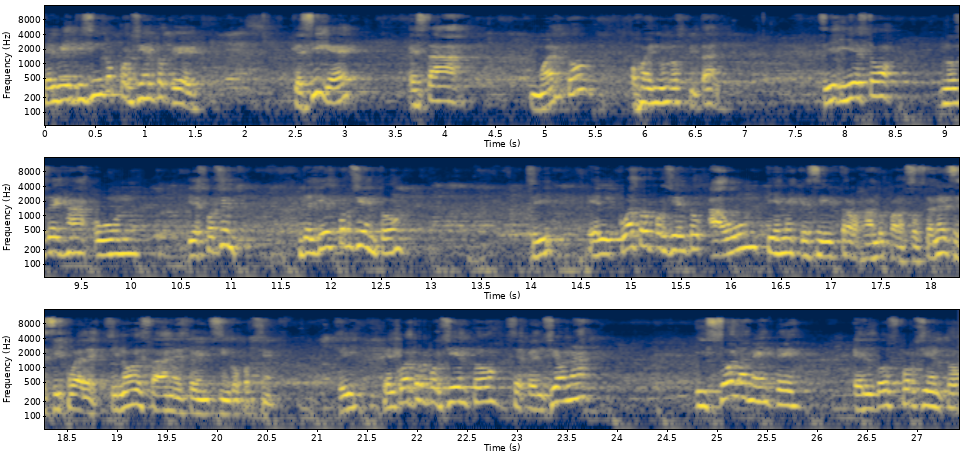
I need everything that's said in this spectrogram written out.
El 25% que, que sigue está muerto o en un hospital. ¿sí? Y esto nos deja un 10%. Del 10%, ¿sí? El 4% aún tiene que seguir trabajando para sostenerse, si puede, si no está en este 25%. ¿sí? El 4% se pensiona y solamente el 2%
